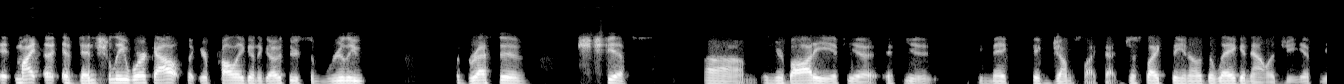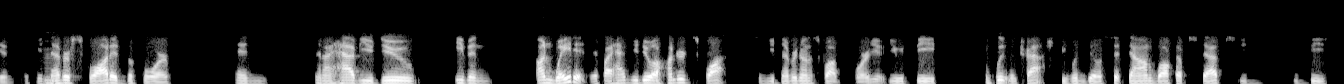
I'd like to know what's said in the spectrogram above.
it might uh, eventually work out, but you're probably going to go through some really aggressive shifts um, in your body if you if you if you make big jumps like that. Just like the you know the leg analogy. If you if you mm-hmm. never squatted before, and and I have you do even unweighted, if I had you do 100 squats, and you'd never done a squat before, you, you would be completely trashed. You wouldn't be able to sit down, walk up steps. You'd, you'd be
